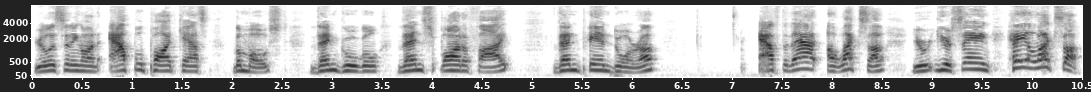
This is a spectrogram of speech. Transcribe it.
You're listening on Apple Podcast the most, then Google, then Spotify, then Pandora. After that, Alexa, you're, you're saying, Hey, Alexa,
